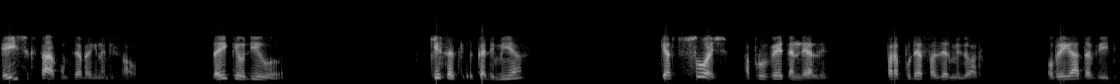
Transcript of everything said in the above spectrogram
É isso que está a acontecer na Guiné-Bissau. Daí que eu digo que essa academia, que as pessoas aproveitem dele para poder fazer melhor. Obrigado, David.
